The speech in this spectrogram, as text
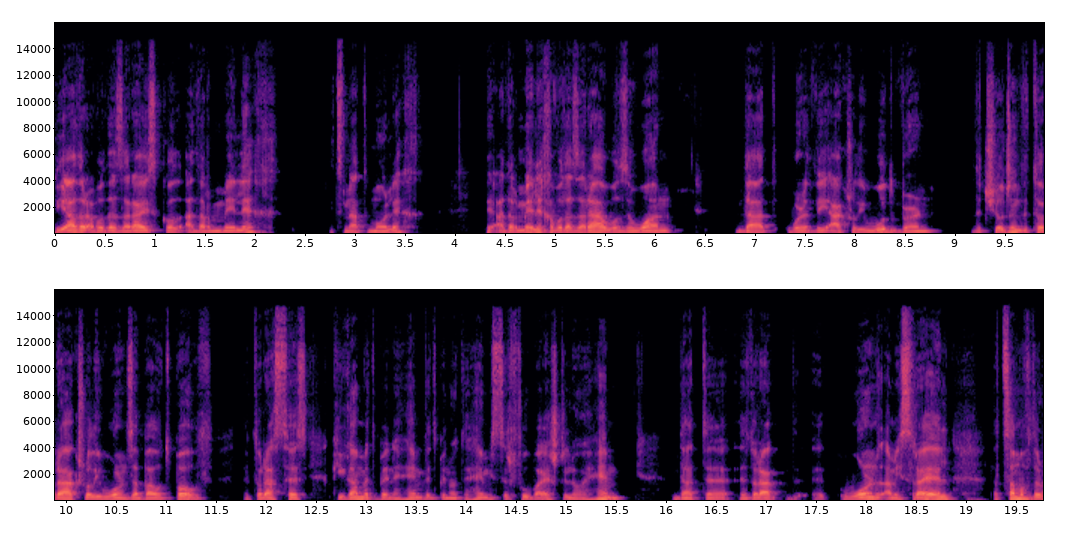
The other עבודה זרה is called אדר מלך, it's not Molech. The Adar Melech Avodah Zarah was the one that where they actually would burn the children. The Torah actually warns about both. The Torah says, "Ki gamet benehem vet benotehem isterfu ba'esh Elohehem." That uh, the Torah uh, warns Am Israel that some of the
